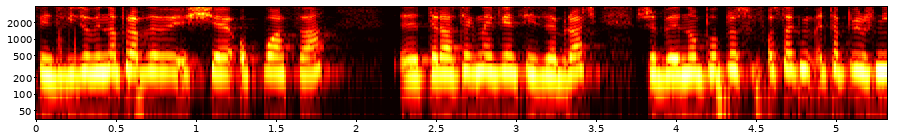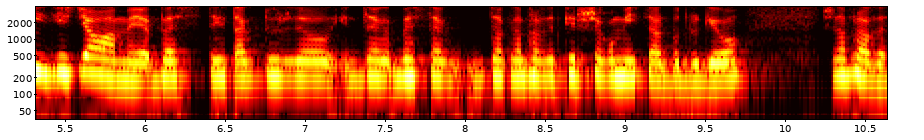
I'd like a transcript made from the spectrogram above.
Więc widzowie, naprawdę się opłaca e, teraz jak najwięcej zebrać, żeby no po prostu w ostatnim etapie już nic nie zdziałamy bez tych tak dużo, bez tak, tak naprawdę pierwszego miejsca albo drugiego, że naprawdę.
